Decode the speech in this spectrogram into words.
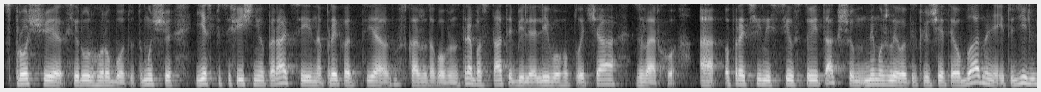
спрощує хірургу роботу, тому що є специфічні операції. Наприклад, я скажу так образно, треба стати біля лівого плеча зверху, а операційний стіл стоїть так, що неможливо підключити обладнання, і тоді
